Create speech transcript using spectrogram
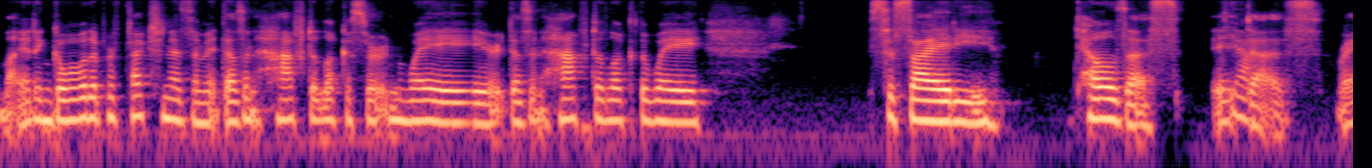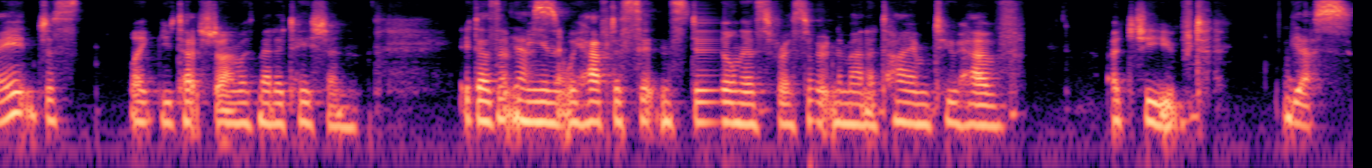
letting go of the perfectionism. It doesn't have to look a certain way, or it doesn't have to look the way society tells us it yeah. does, right? Just like you touched on with meditation. It doesn't yes. mean that we have to sit in stillness for a certain amount of time to have achieved. Yes,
